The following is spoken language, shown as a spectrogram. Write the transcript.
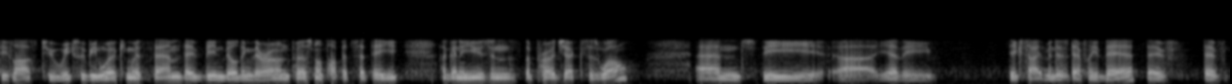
these last two weeks we've been working with them. They've been building their own personal puppets that they are going to use in the projects as well. And the uh, yeah, the the excitement is definitely there. They've they've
